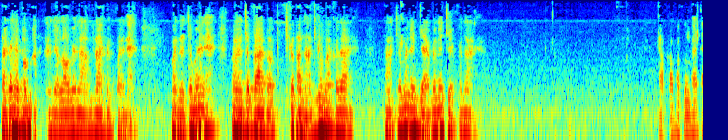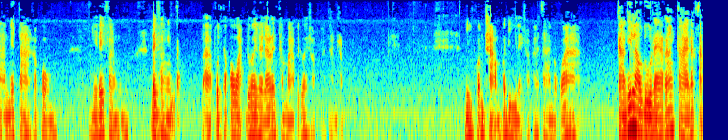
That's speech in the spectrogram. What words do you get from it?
แต่ก็อย่าประมาทอย่ารอเวลานานเกินไปนะมันจะไม่มันจะตายแบบกระทันหันขึ้นมาก็ได้อาจจะไม่ได้แก่ไม่ได้เจ็บก็ได้ ครับขอบพระคุณพระอาจารย์เมตตาครับ ผมนี้ได้ฟังได้ฟังแบบพุทธประวัติด้วยเลยแล้วได้ธรรมาไปด้วยครับ อาจารย์ครับ มีคนถามพอดีเลยครับ อาจารย์บอกว่า การที่เราดูแลร่างกายรักษา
